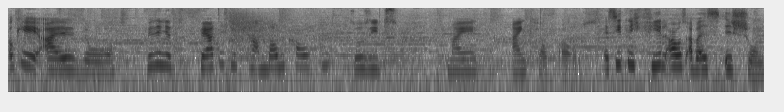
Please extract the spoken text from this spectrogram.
Okay, also. Wir sind jetzt fertig mit Tannenbaum kaufen. So sieht mein Einkauf aus. Es sieht nicht viel aus, aber es ist schon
